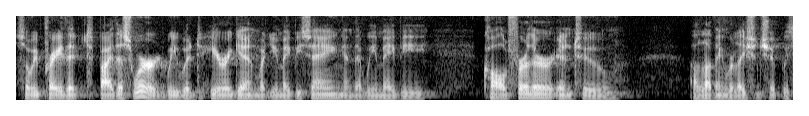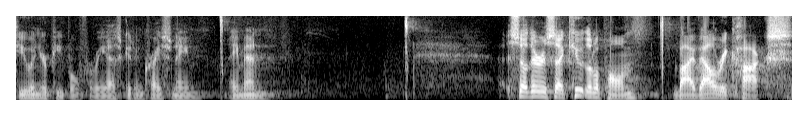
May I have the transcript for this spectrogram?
So we pray that by this word we would hear again what you may be saying and that we may be called further into a loving relationship with you and your people. For we ask it in Christ's name. Amen. So there's a cute little poem by Valerie Cox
